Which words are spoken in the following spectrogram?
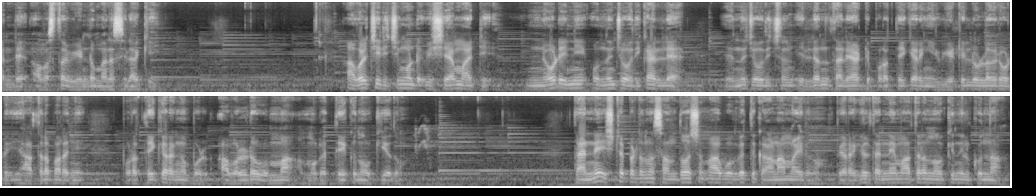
തന്റെ അവസ്ഥ വീണ്ടും മനസ്സിലാക്കി. അവൾ ചിരിച്ചും കൊണ്ട് വിഷയം മാറ്റി എന്നോട് ഇനി ഒന്നും ചോദിക്കാനില്ലേ? എന്ന് ചോദിച്ചതും ഇല്ലെന്ന് തലയാട്ടി പുറത്തേക്കിറങ്ങി വീട്ടിലുള്ളവരോട് യാത്ര പറഞ്ഞ് പുറത്തേക്കിറങ്ങുമ്പോൾ അവളുടെ ഉമ്മ മുഖത്തേക്ക് നോക്കിയതും. തന്നെ ഇഷ്ടപ്പെട്ടെന്ന സന്തോഷം ആ മുഖത്ത് കാണാമായിരുന്നു. പിറകിൽ തന്നെ മാത്രം നോക്കി നിൽക്കുന്ന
